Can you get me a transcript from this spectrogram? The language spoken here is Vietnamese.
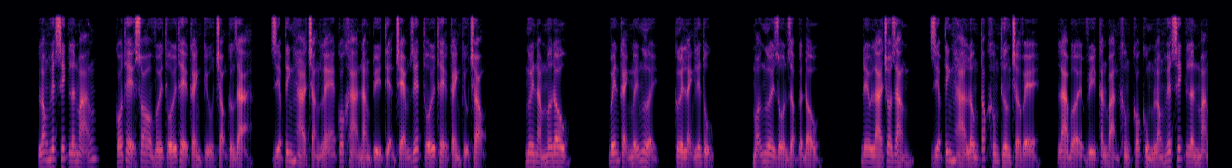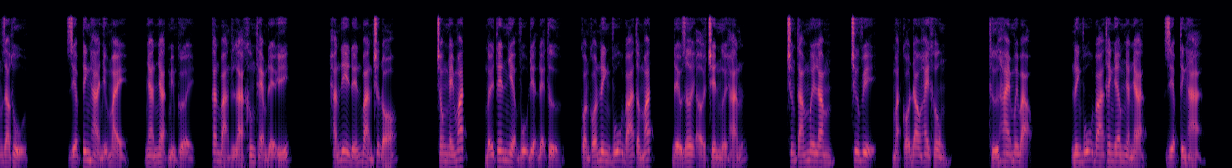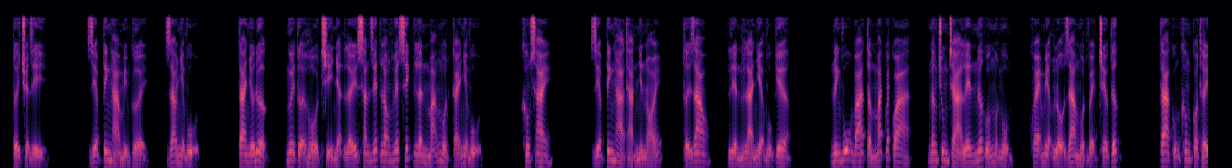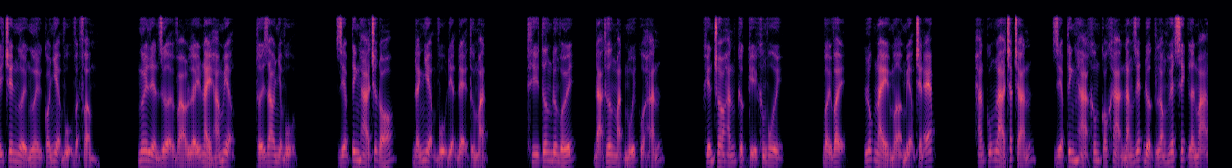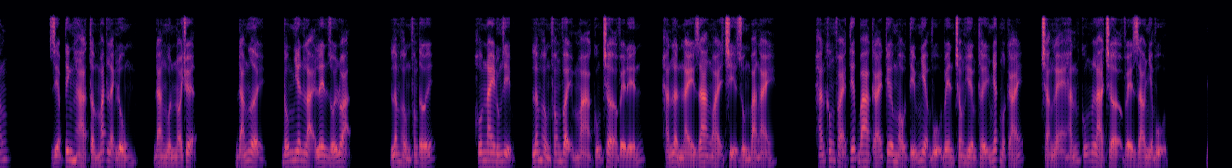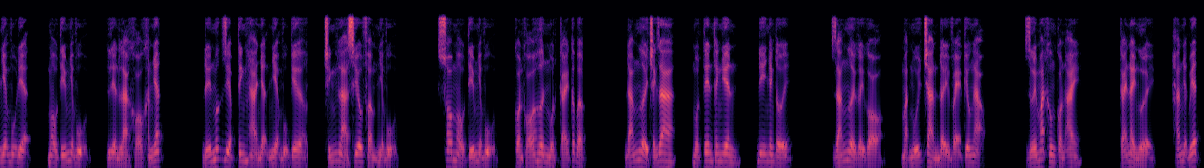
Long huyết xích lân mãng, có thể so với thối thể cảnh cựu trọng cường giả, Diệp Tinh Hà chẳng lẽ có khả năng tùy tiện chém giết thối thể cảnh cựu trọng? Ngươi nằm mơ đâu? Bên cạnh mấy người, cười lạnh liên tục. Mọi người dồn dập gật đầu, đều là cho rằng Diệp Tinh Hà lông tóc không thương trở về, là bởi vì căn bản không có cùng Long huyết xích lân mãng giao thủ. Diệp Tinh Hà nhíu mày, nhàn nhạt mỉm cười, căn bản là không thèm để ý. Hắn đi đến bàn trước đó. Trong nháy mắt, mấy tên nhiệm vụ điện đệ tử, còn có Ninh Vũ bá tầm mắt, đều rơi ở trên người hắn. Chương 85, chư vị, mặt có đau hay không? Thứ 20 bạo. Ninh Vũ ba thanh âm nhàn nhạt, nhạt, Diệp Tinh Hà, tới chuyện gì? Diệp Tinh Hà mỉm cười, giao nhiệm vụ. Ta nhớ được, ngươi tựa hồ chỉ nhận lấy săn giết long huyết xích lân mãng một cái nhiệm vụ. Không sai. Diệp Tinh Hà thản nhiên nói, tới giao, liền là nhiệm vụ kia. Ninh Vũ bá tầm mắt quét qua, nâng chung trà lên nước uống một ngụm, khoe miệng lộ ra một vẻ trêu tức. Ta cũng không có thấy trên người ngươi có nhiệm vụ vật phẩm. Ngươi liền dựa vào lấy này há miệng, tới giao nhiệm vụ. Diệp Tinh Hà trước đó, đánh nhiệm vụ điện đệ từ mặt, thì tương đương với đã thương mặt mũi của hắn, khiến cho hắn cực kỳ không vui. Bởi vậy, lúc này mở miệng chen ép. Hắn cũng là chắc chắn, Diệp Tinh Hà không có khả năng giết được Long huyết xích lân mãng. Diệp Tinh Hà tầm mắt lạnh lùng, đang muốn nói chuyện. Đám người, đột nhiên lại lên rối loạn. Lâm Hồng Phong tới. Hôm nay đúng dịp, Lâm Hồng Phong vậy mà cũng trở về đến, hắn lần này ra ngoài chỉ dùng 3 ngày. Hắn không phải tiếp ba cái kia màu tím nhiệm vụ bên trong hiếm thấy nhất một cái, chẳng lẽ hắn cũng là trở về giao nhiệm vụ. Nhiệm vụ điện, màu tím nhiệm vụ, liền là khó khăn nhất. Đến mức Diệp Tinh Hà nhận nhiệm vụ kia, chính là siêu phẩm nhiệm vụ. So màu tím nhiệm vụ, còn khó hơn một cái cấp bậc. Đám người tránh ra, một tên thanh niên, đi nhanh tới. dáng người gầy gò, mặt mũi tràn đầy vẻ kiêu ngạo. Dưới mắt không còn ai. Cái này người, hắn nhận biết.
